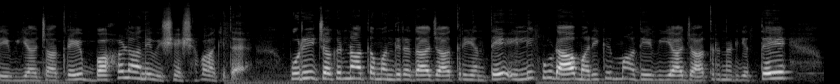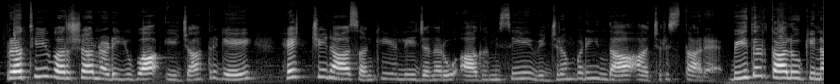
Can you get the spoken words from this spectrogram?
ದೇವಿಯ ಜಾತ್ರೆ ಬಹಳಾನೇ ವಿಶೇಷವಾಗಿದೆ. ಪುರಿ ಜಗನ್ನಾಥ ಮಂದಿರದ ಜಾತ್ರೆಯಂತೆ ಇಲ್ಲಿ ಕೂಡ ಮರಿಗೆಮ್ಮ ದೇವಿಯ ಜಾತ್ರೆ ನಡೆಯುತ್ತೆ. ಪ್ರತಿ ವರ್ಷ ನಡೆಯುವ ಈ ಜಾತ್ರೆಗೆ ಹೆಚ್ಚಿನ ಸಂಖ್ಯೆಯಲ್ಲಿ ಜನರು ಆಗಮಿಸಿ ವಿಜೃಂಭಣೆಯಿಂದ ಆಚರಿಸುತ್ತಾರೆ ಬೀದರ್ ತಾಲೂಕಿನ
